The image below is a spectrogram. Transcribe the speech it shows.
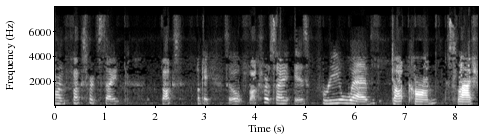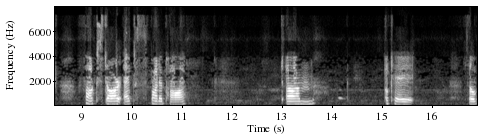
On Foxheart's site, Fox, okay, so Foxheart's site is freewebs.com slash foxstarxspotedpaw. Um, okay, so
